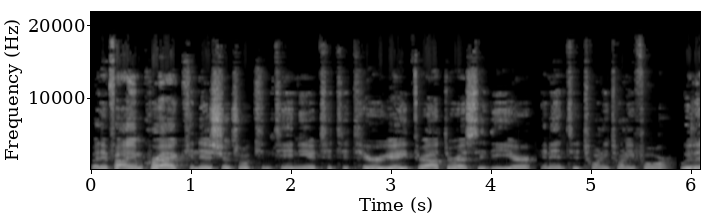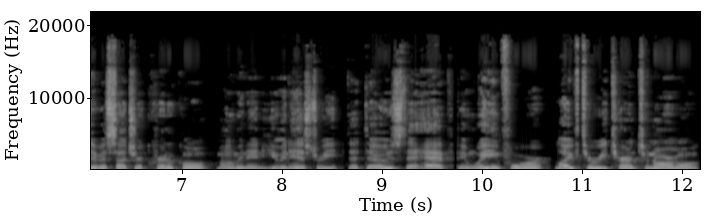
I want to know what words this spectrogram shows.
but if I am correct, conditions will continue to deteriorate throughout the rest of the year and into 2024. We live at such a critical moment in human history that those that have been waiting for life to return to normal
